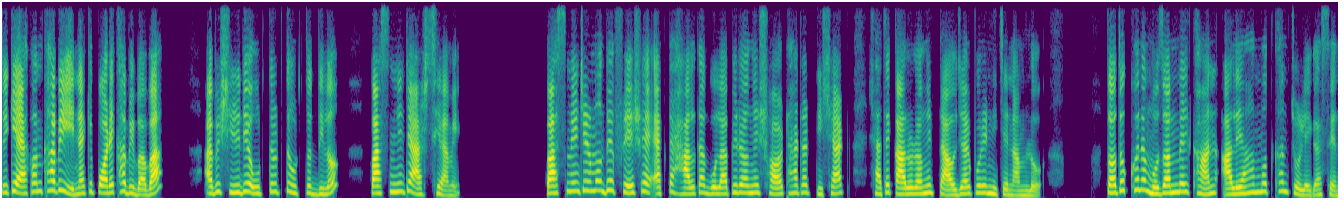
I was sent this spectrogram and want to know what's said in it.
তুই কি এখন খাবি নাকি পরে খাবি, বাবা? আবির সিঁড়ি দিয়ে উঠতে উঠতে উত্তর দিল, পাঁচ মিনিটে আসছি আমি। পাঁচ মিনিটের মধ্যে ফ্রেশ হয়ে একটা হালকা গোলাপি রঙের শর্ট হাটার টি শার্ট সাথে কালো রঙের ট্রাউজার পরে নিচে নামলো। ততক্ষণে মোজাম্মেল খান, আলী আহমদ খান চলে গেছেন,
